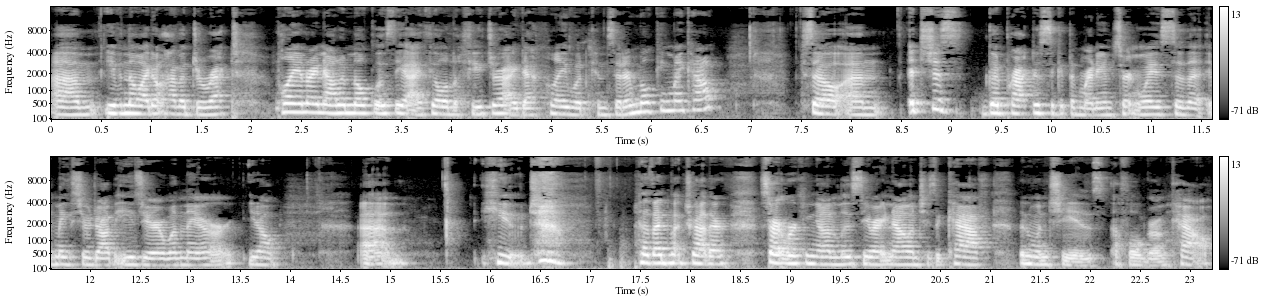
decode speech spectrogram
Um, even though I don't have a direct plan right now to milk Lucy, I feel in the future I definitely would consider milking my cow. So um, it's just good practice to get them ready in certain ways so that it makes your job easier when they are, you know, um, huge. because I'd much rather start working on Lucy right now when she's a calf than when she is a full-grown cow.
